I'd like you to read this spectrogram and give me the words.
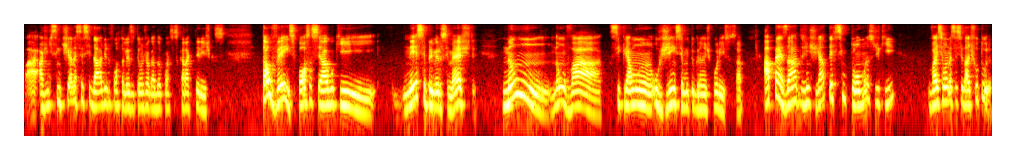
A, a gente sentia a necessidade do Fortaleza ter um jogador com essas características. Talvez possa ser algo que, nesse primeiro semestre, não, não vá se criar uma urgência muito grande por isso, sabe? Apesar de a gente já ter sintomas de que vai ser uma necessidade futura.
